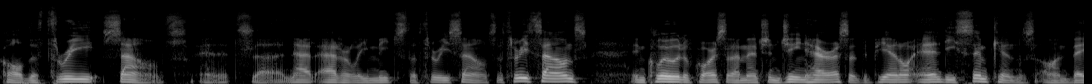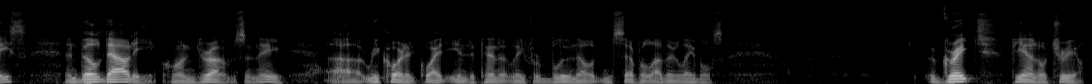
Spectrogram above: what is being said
called The Three Sounds, and it's uh, Nat Adderley meets the Three Sounds. The Three Sounds include, of course, as I mentioned, Gene Harris at the piano, Andy Simpkins on bass, and Bill Dowdy on drums, and they uh, recorded quite independently for Blue Note and several other labels. A great piano trio,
